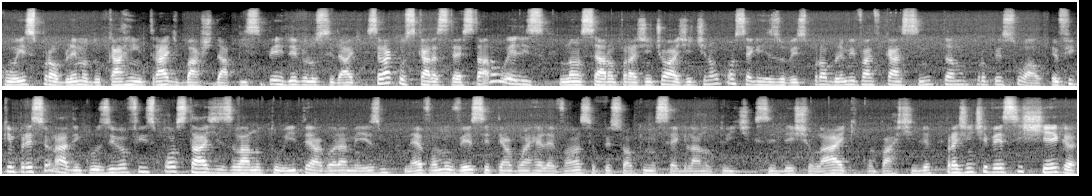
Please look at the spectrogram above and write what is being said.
com esse problema do carro entrar debaixo da pista e perder velocidade. Será que os caras testaram ou eles lançaram pra gente, ó, oh, a gente não consegue resolver esse problema e vai ficar assim, tamo pro pessoal. Eu fico impressionado, inclusive eu fiz postagens lá no Twitter agora mesmo, né? Vamos ver se tem alguma relevância, o pessoal que me segue lá no Twitch, se deixa o like, compartilha, pra gente ver se chega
